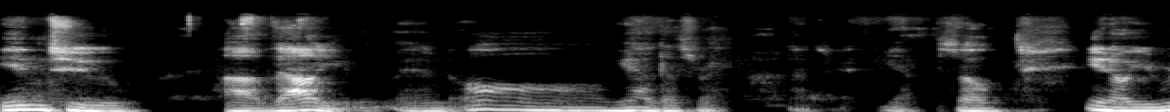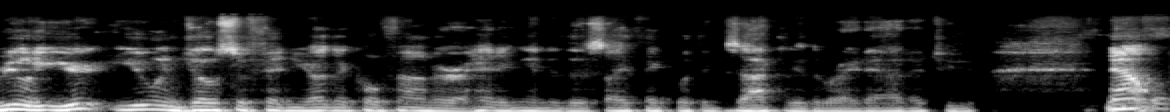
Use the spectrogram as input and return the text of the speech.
into uh, value. And oh, yeah, that's right. That's right. Yeah. So, you know, you really, you you and Joseph and your other co-founder are heading into this, I think, with exactly the right attitude. Now,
